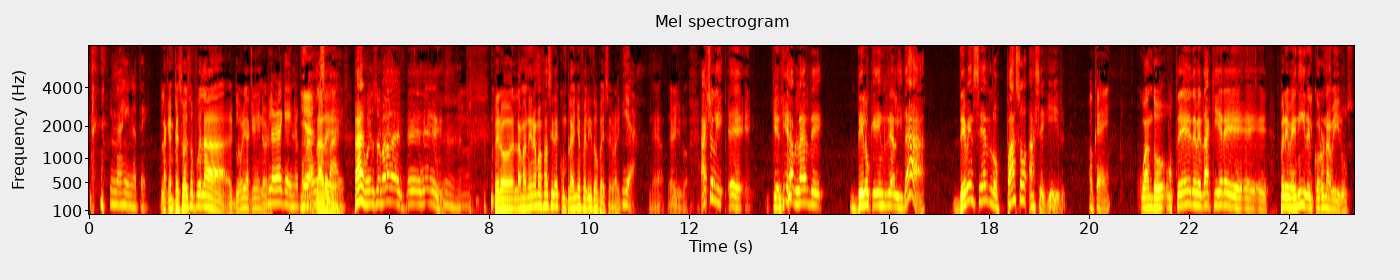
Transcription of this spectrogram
Imagínate. La que empezó eso fue la Gloria Gaynor. Gloria Gaynor con Yeah. La de Survive. I will survive. hey, hey. Pero la manera más fácil es cumpleaños feliz dos veces, right? Yeah. Yeah, there you go. Actually, eh, quería hablar de, de lo que en realidad deben ser los pasos a seguir Ok. cuando usted de verdad quiere eh, eh, prevenir el coronavirus.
